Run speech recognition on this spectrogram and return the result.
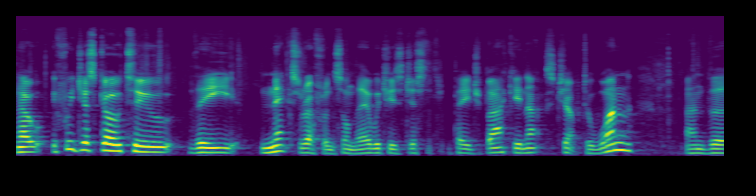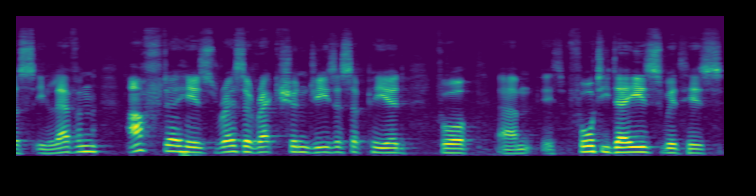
Now, if we just go to the next reference on there, which is just a page back in Acts chapter 1 and verse 11, after his resurrection, Jesus appeared for um, 40 days with his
